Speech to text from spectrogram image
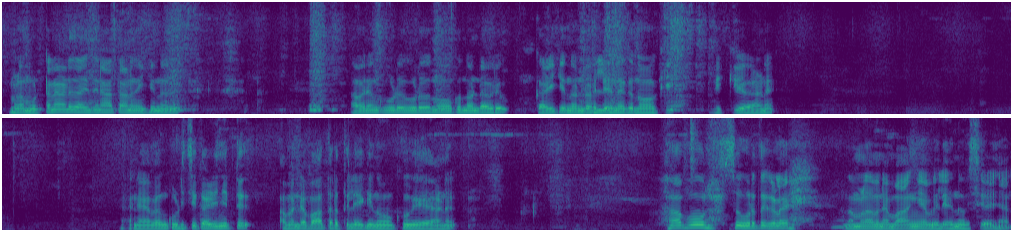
നമ്മളെ മുട്ടനാട് ഇതിനകത്താണ് നിൽക്കുന്നത്. അവനും കൂടെ കൂടെ നോക്കുന്നുണ്ട് അവർ കഴിക്കുന്നുണ്ടോ ഇല്ലേ എന്നൊക്കെ നോക്കി നിൽക്കുകയാണ്. അങ്ങനെ അവൻ കുടിച്ച് കഴിഞ്ഞിട്ട് അവന്റെ പാത്രത്തിലേക്ക് നോക്കുകയാണ്. അപ്പോൾ സുഹൃത്തുക്കളെ നമ്മൾ അവനെ വാങ്ങിയ വിലയെന്ന് വെച്ച് കഴിഞ്ഞാൽ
